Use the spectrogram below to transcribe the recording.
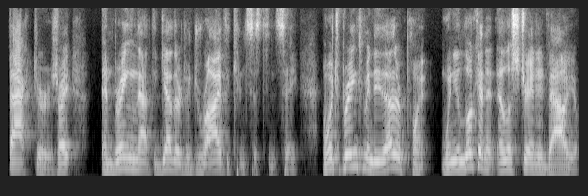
factors, right? and bringing that together to drive the consistency. And which brings me to the other point. When you look at an illustrated value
